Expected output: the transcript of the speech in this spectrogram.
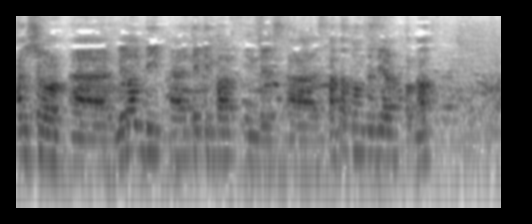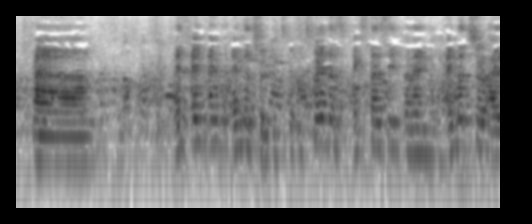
unsure uh, will I be taking part in this uh, Spartathlon this year or not. And, and, and I'm not sure. It's, it's quite expensive, and I'm, I'm not sure I,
